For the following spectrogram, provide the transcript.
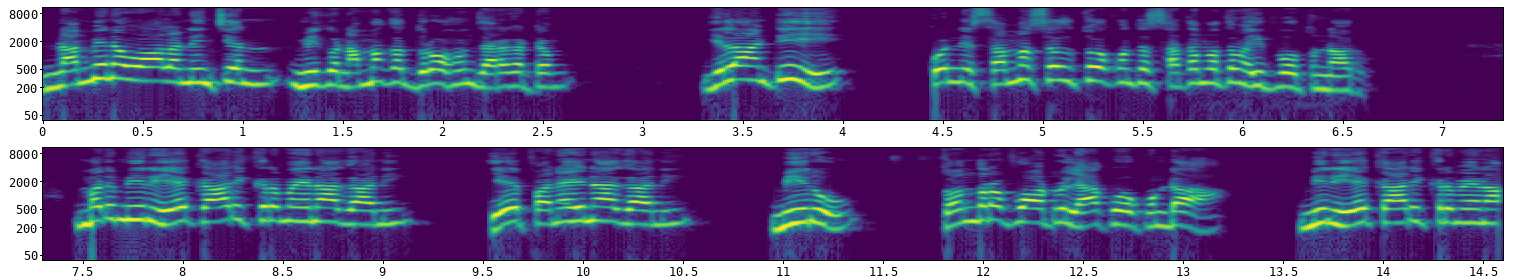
నమ్మిన వాళ్ళ నుంచి మీకు నమ్మక ద్రోహం జరగటం ఇలాంటి కొన్ని సమస్యలతో కొంత సతమతం అయిపోతున్నారు. మరి మీరు ఏ కార్యక్రమైనా కానీ ఏ పనైనా కానీ మీరు తొందరపాటు లేకోకుండా మీరు ఏ కార్యక్రమైనా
